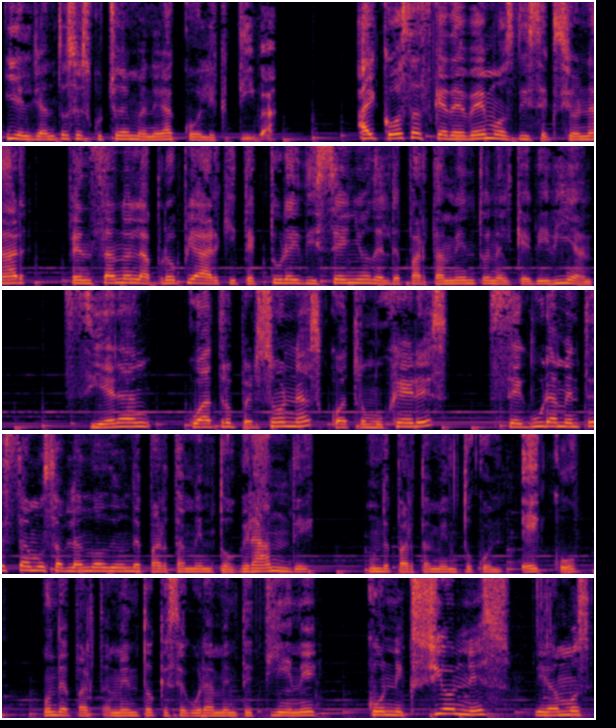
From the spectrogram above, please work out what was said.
y el llanto se escuchó de manera colectiva. Hay cosas que debemos diseccionar pensando en la propia arquitectura y diseño del departamento en el que vivían. Si eran cuatro personas, cuatro mujeres, seguramente estamos hablando de un departamento grande, un departamento con eco, un departamento que seguramente tiene conexiones, digamos,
